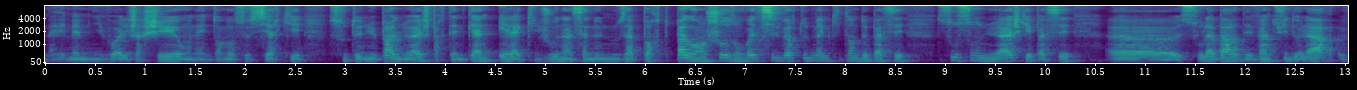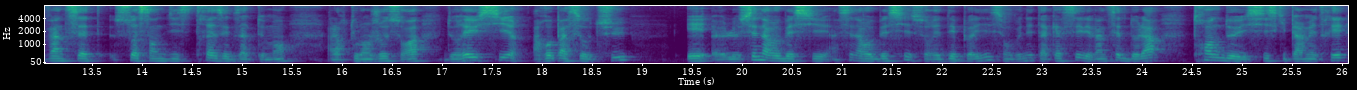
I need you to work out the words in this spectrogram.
on a les mêmes niveaux à aller chercher. On a une tendance haussière qui est soutenue par le nuage, par Tenkan et la Kijun. Hein, ça ne nous apporte pas grand chose. On voit le silver tout de même qui tente de passer sous son nuage, qui est passé sous la barre des 28 dollars, 27,70 très exactement. Alors tout l'enjeu sera de réussir à repasser au-dessus et euh, le scénario baissier, un scénario baissier serait déployé si on venait à casser les 27 dollars 32 ici, ce qui permettrait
